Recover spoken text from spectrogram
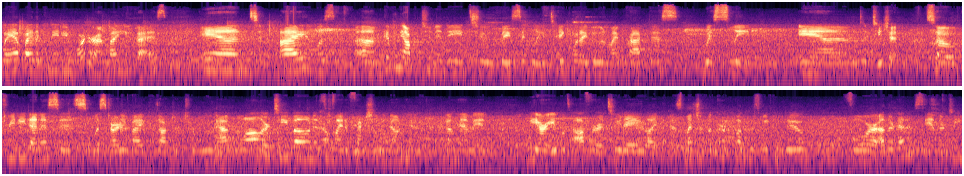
way up by the Canadian border, I'm by you guys. And I was um, given the opportunity to basically take what I do in my practice with sleep and teach it. So 3D Dentist is was started by Dr. Tarun Agarwal, or T-Bone, as you might affectionately know him, know him, and we are able to offer a two-day, like as much of a cookbook as we can do for other dentists and their team.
